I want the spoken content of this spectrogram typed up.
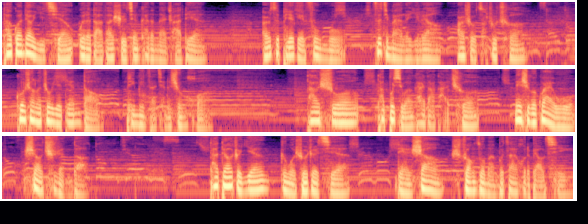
他关掉以前为了打发时间开的奶茶店，儿子别给父母，自己买了一辆二手出租车，过上了昼夜颠倒、拼命攒钱的生活。他说他不喜欢开大卡车，那是个怪物，是要吃人的。他叼着烟跟我说这些，脸上是装作满不在乎的表情，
